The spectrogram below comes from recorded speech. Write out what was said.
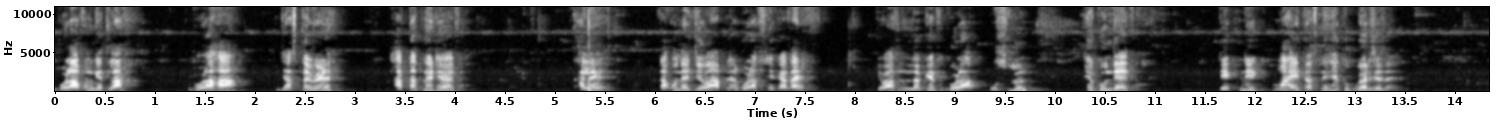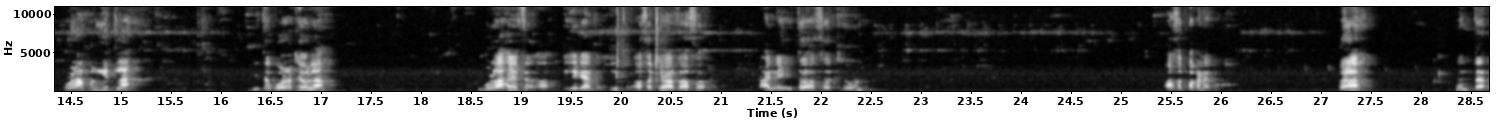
गोळा आपण घेतला. गोळा हा जास्त वेळ हातात नाही ठेवायचा. टाकून द्या. जेव्हा आपल्याला गोळा फेकायचा आहे तेव्हा लगेच गोळा उचलून फेकून द्यायचा. टेक्निक माहीत असणे हे खूप गरजेचं आहे. गोळा आपण घेतला. इथं गोळा ठेवला. गोळा हे इथं हे घ्यायचं इथं असं ठेवायचं असं. आणि इथं असं ठेवून असं पकडायचं. बरं? नंतर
